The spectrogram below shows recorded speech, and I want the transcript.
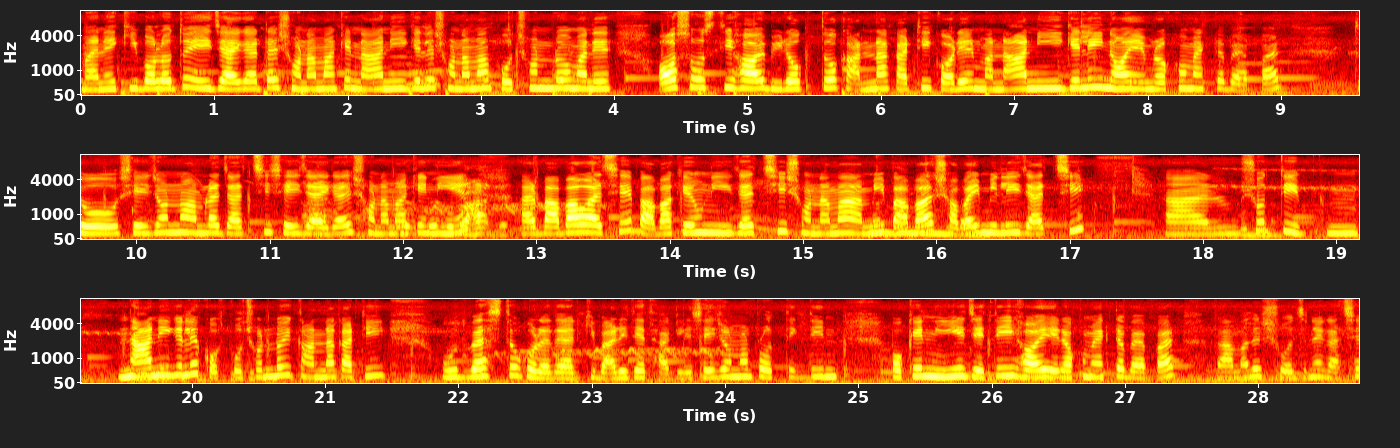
মানে কি বলতো, এই জায়গাটায় সোনামাকে না নিয়ে গেলে সোনামা প্রচণ্ড মানে অস্বস্তি হয়, বিরক্ত, কান্নাকাটি করে মা- না নিয়ে গেলেই নয়, এরকম একটা ব্যাপার। তো সেই জন্য আমরা যাচ্ছি সেই জায়গায় সোনামাকে নিয়ে। আর বাবাও আছে বাবাকেও নিয়ে যাচ্ছি সোনামা আমি বাবা সবাই মিলেই যাচ্ছি। আর সত্যি না নিয়ে গেলে প্রচণ্ডই কান্নাকাটি উদ্ব্যস্ত করে দেয় আর কি বাড়িতে থাকলে। সেই জন্য প্রত্যেক দিন ওকে নিয়ে যেতেই হয় এরকম একটা ব্যাপার। তো আমাদের সজনে গাছে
